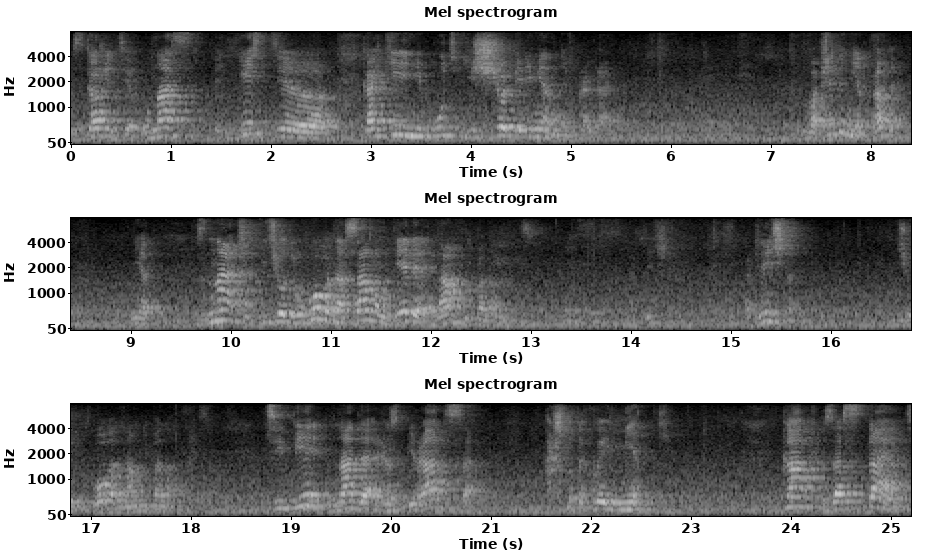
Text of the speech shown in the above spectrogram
Скажите, у нас есть э, какие-нибудь еще переменные в программе? Вообще-то нет, правда? Нет значит ничего другого на самом деле нам не понадобится. Отлично. Отлично. Ничего другого нам не понадобится. Теперь надо разбираться, а что такое метки? Как заставить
